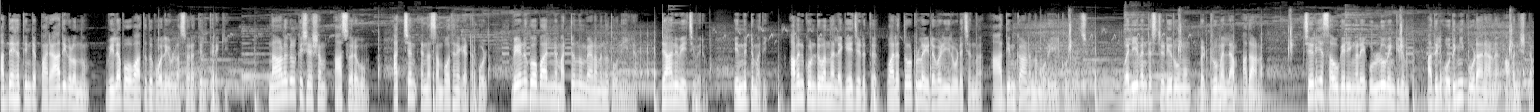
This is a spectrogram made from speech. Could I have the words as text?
അദ്ദേഹത്തിന്റെ പരാതികളൊന്നും വില പോവാത്തതുപോലെയുള്ള സ്വരത്തിൽ തിരക്കി. നാളുകൾക്ക് ശേഷം ആ സ്വരവും അച്ഛൻ എന്ന സംബോധന കേട്ടപ്പോൾ വേണുഗോപാലിന് മറ്റൊന്നും വേണമെന്ന് തോന്നിയില്ല. ജാനു വേച്ചി വരും എന്നിട്ട് മതി. അവൻ കൊണ്ടുവന്ന ലഗേജ് എടുത്ത് വലത്തോട്ടുള്ള ഇടവഴിയിലൂടെ ചെന്ന് ആദ്യം കാണുന്ന മുറിയിൽ കൊണ്ടുവച്ചു. വലിയവന്റെ സ്റ്റഡി റൂമും ബെഡ്റൂമെല്ലാം അതാണ്. ചെറിയ സൗകര്യങ്ങളെ ഉള്ളൂവെങ്കിലും അതിൽ ഒതുങ്ങിക്കൂടാനാണ് അവനിഷ്ടം.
